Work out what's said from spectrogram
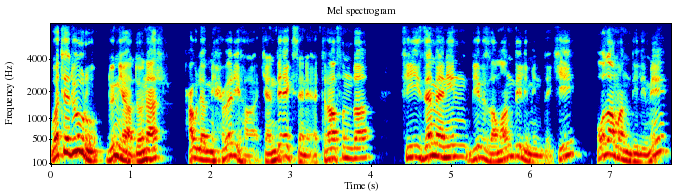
Ve teduru dünya döner. Havle mihveriha kendi ekseni etrafında fi zemenin bir zaman dilimindeki o zaman dilimi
